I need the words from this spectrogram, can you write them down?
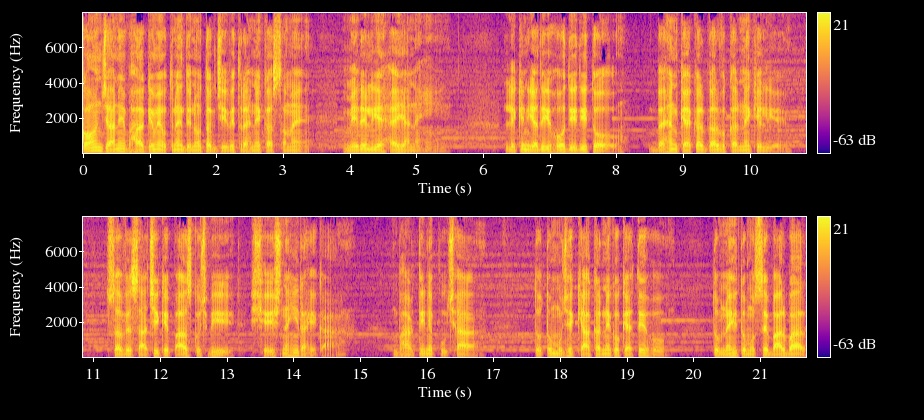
कौन जाने भाग्य में उतने दिनों तक जीवित रहने का समय मेरे लिए है या नहीं? लेकिन यदि हो दीदी तो बहन कहकर गर्व करने के लिए सव्यसाची के पास कुछ भी शेष नहीं रहेगा। भारती ने पूछा तो तुम मुझे क्या करने को कहते हो? तुमने ही तो मुझसे बार बार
